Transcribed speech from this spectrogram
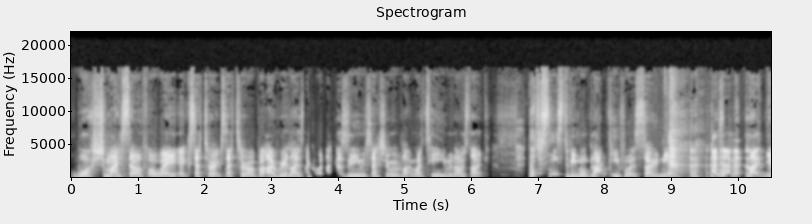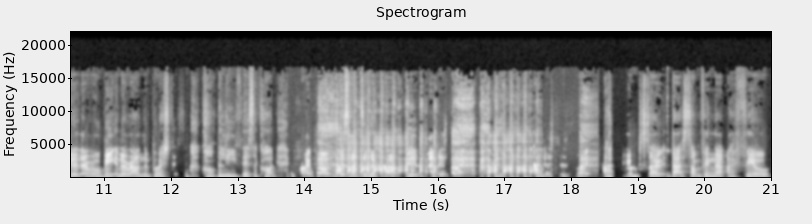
wash myself away, etc., etc. But I realized I got like a Zoom session with like my team and I was like, there just needs to be more black people at Sony. and then, like, you know, they're all beating around the bush. Can't believe this. I can't. It's like, well, you just have to look up. And it's like, and it's just like, I feel so, that's something that I feel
